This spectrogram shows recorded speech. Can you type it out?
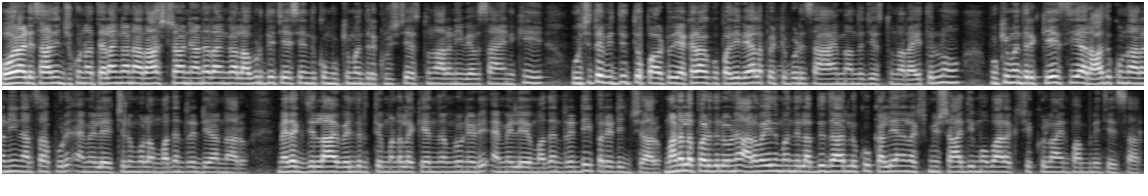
పోరాడి సాధించుకున్న తెలంగాణ రాష్ట్రాన్ని అన్ని రంగాలు అభివృద్ధి చేసేందుకు ముఖ్యమంత్రి కృషి చేస్తున్నారని వ్యవసాయానికి ఉచిత విద్యుత్తో పాటు ఎకరాకు పదివేల పెట్టుబడి సహాయం అందజేస్తున్న రైతులను ముఖ్యమంత్రి కేసీఆర్ ఆదుకున్నారని నర్సాపూర్ ఎమ్మెల్యే చిలుమూల మదన్ రెడ్డి అన్నారు. మెదక్ జిల్లా వెల్దుర్తి మండల కేంద్రంలో నేడు ఎమ్మెల్యే మదన్ రెడ్డి పర్యటించారు. మండల పరిధిలోని అరవై మంది లబ్ధిదారులకు కళ్యాణ లక్ష్మి షాదీ ముబారక్ చిక్కులు ఆయన పంపిణీ చేశారు.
